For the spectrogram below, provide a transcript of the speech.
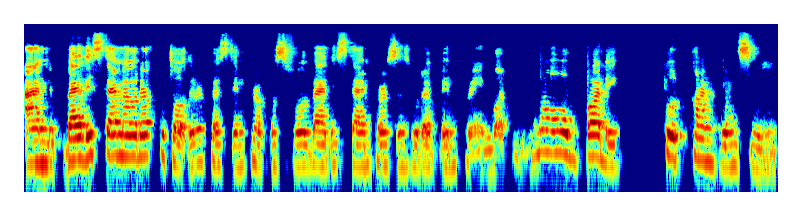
And by this time, I would have put out the request in purposeful. By this time, persons would have been praying, but nobody could convince me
